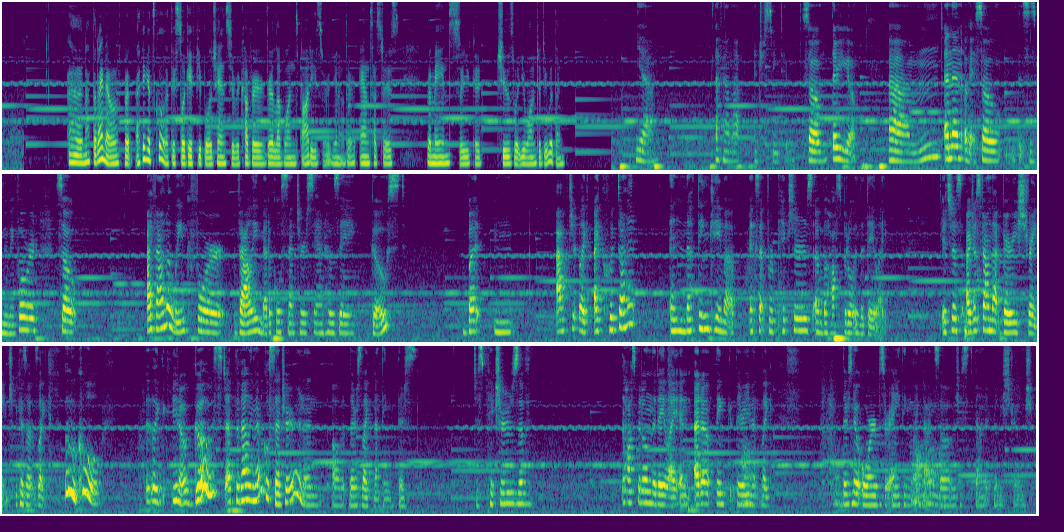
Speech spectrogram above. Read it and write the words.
Uh, not that I know of, but I think it's cool that they still gave people a chance to recover their loved ones' bodies or you know their ancestors' remains, so you could choose what you wanted to do with them. Yeah, I found that interesting too. So there you go. Um, and then, okay, so this is moving forward. So I found a link for Valley Medical Center San Jose Ghost, but after, like, I clicked on it and nothing came up except for pictures of the hospital in the daylight. It's just, I just found that very strange because I was like, ooh, cool like you know ghost at the Valley Medical Center, and then all there's like nothing. There's just pictures of the hospital in the daylight, and I don't think they're even like there's no orbs or anything like that. So I just found it really strange.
